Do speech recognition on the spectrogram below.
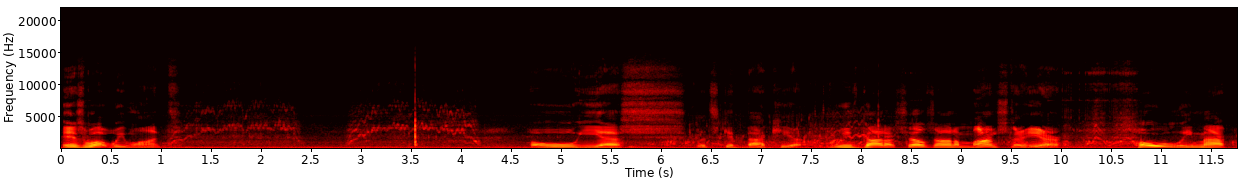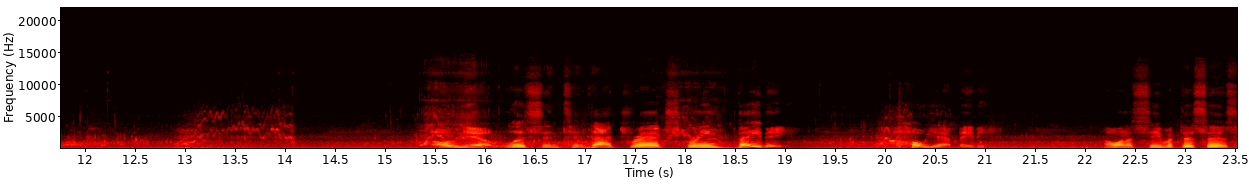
is what we want. Oh, yes. Let's get back here. We've got ourselves on a monster here. Holy mackerel. Oh, yeah. Listen to that drag scream, baby. Oh, yeah, baby. I want to see what this is.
